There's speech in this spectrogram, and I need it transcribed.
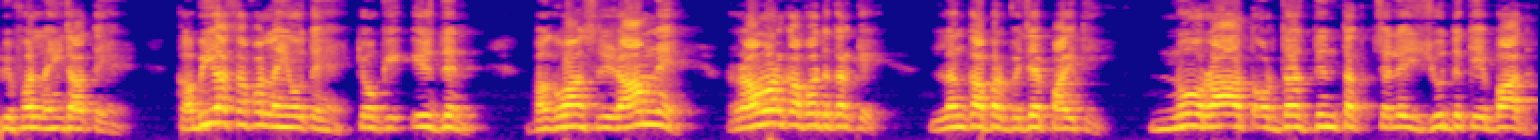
विफल नहीं जाते हैं, कभी असफल नहीं होते हैं, क्योंकि इस दिन भगवान श्री राम ने रावण का वध करके लंका पर विजय पाई थी। नौ रात और दस दिन तक चले युद्ध के बाद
